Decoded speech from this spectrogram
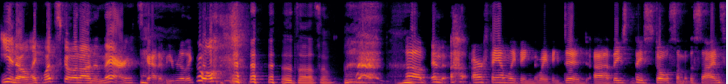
You know, like what's going on in there? It's got to be really cool. that's awesome. um, and our family, being the way they did, uh, they they stole some of the signs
